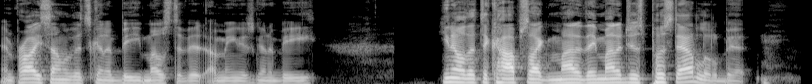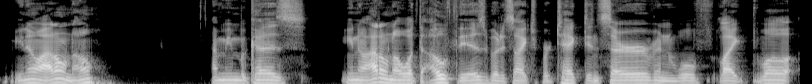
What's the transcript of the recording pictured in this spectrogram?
and probably some of it's gonna be most of it. I mean, is gonna be, you know, that the cops like might they might have just pushed out a little bit. You know, I don't know. I mean, because you know, I don't know what the oath is, but it's like to protect and serve, and we'll like, well,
